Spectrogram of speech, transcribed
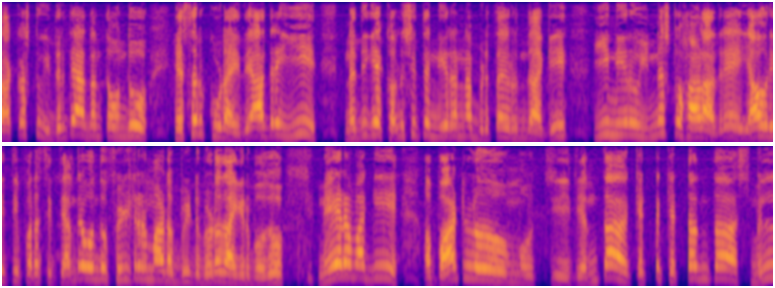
ಸಾಕಷ್ಟು ಇದರದೇ ಆದಂತ ಒಂದು ಹೆಸರು ಕೂಡ ಇದೆ. ಆದ್ರೆ ಈ ನದಿಗೆ ಕಲುಷಿತ ನೀರನ್ನ ಬಿಡ್ತಾ ಇರೋದ್ರಿಂದಾಗಿ ಈ ನೀರು ಇನ್ನಷ್ಟು ಹಾಳಾದ್ರೆ ಯಾವ ರೀತಿ ಪರಿಸ್ಥಿತಿ? ಅಂದ್ರೆ ಒಂದು ಫಿಲ್ಟರ್ ಮಾಡೋ ಬಿಟ್ಟು ಬಿಡೋದಾಗಿರ್ಬೋದು. ನೇರವಾಗಿ ಬಾಟ್ಲು ಎಂತ ಕೆಟ್ಟ, ಕೆಟ್ಟಂತ ಸ್ಮೆಲ್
